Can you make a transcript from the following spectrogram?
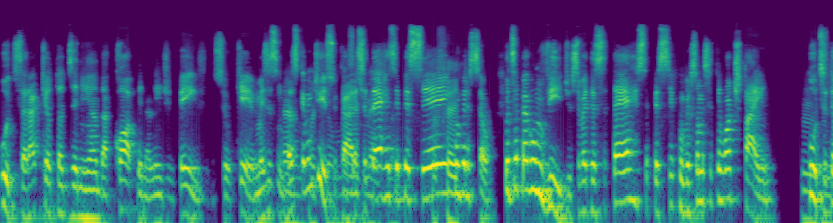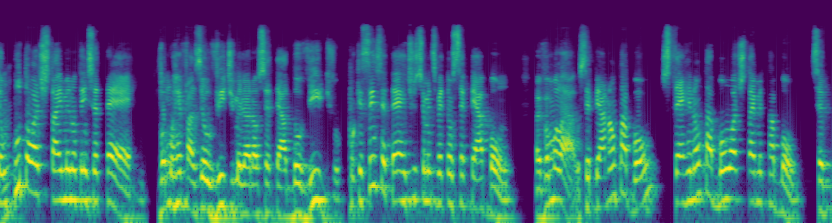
putz, será que eu tô desenhando a copy na landing page, não sei o quê? Mas assim, é, basicamente isso, cara, CTR, CPC Perfeito. e conversão. Quando você pega um vídeo, você vai ter CTR, CPC, conversão, mas você tem watch time. Putz, você tem um uhum. puta watch time e não tem CTR. Vamos refazer o vídeo e melhorar o CTA do vídeo? Porque sem CTR, dificilmente você vai ter um CPA bom. Mas vamos lá, o CPA não tá bom, o CTR não tá bom, o watch time tá bom. Você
